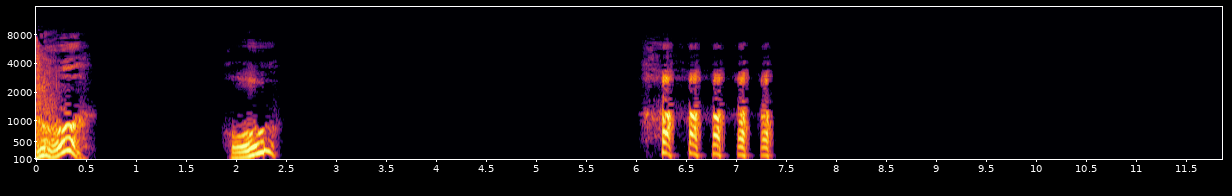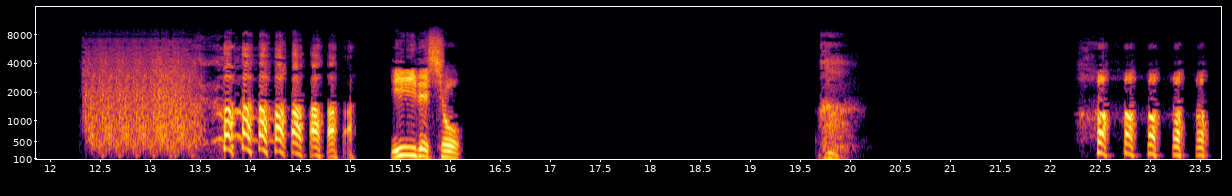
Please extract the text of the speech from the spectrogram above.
おおほう？ははははは。いいでしょう。ははははは。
